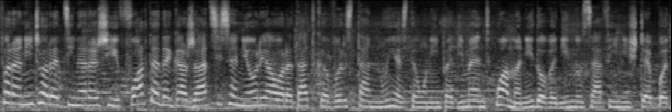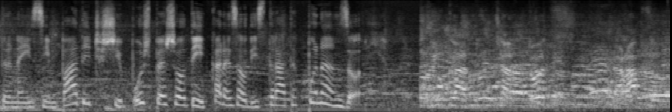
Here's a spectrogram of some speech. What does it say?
Fără nicio reținere și foarte degajați, seniorii au arătat că vârsta nu este un impediment, oamenii dovedindu-se a fi niște bătrânei simpatici și puși pe șotii, care s-au distrat până în zori. Zic că atunci toți, dar absolut toți,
